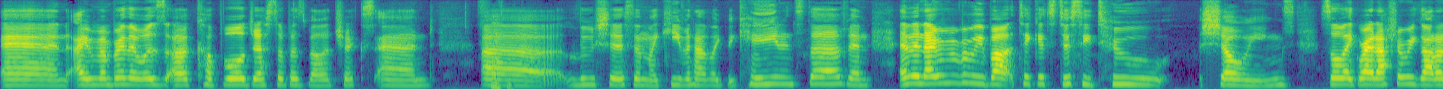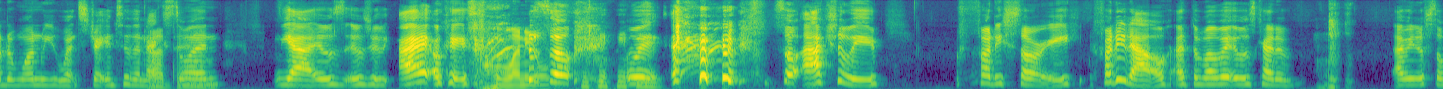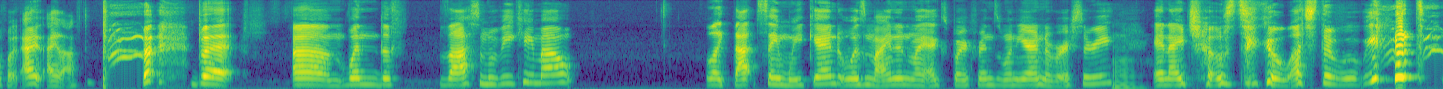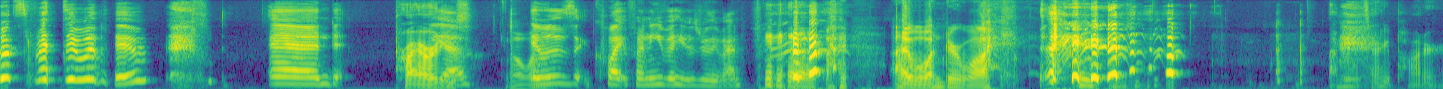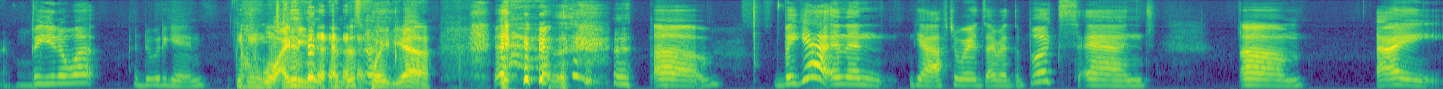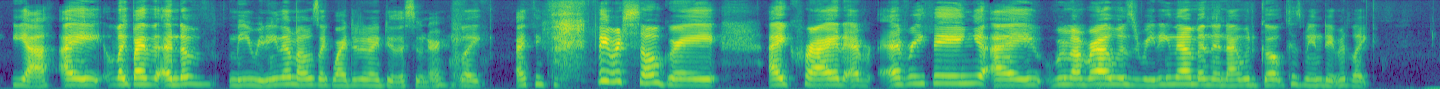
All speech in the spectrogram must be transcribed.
and I remember there was a couple dressed up as Bellatrix and uh Lucius and like he even had like the cane and stuff and and then I remember we bought tickets to see two showings. So like right after we got out of one we went straight into the next one. Yeah, it was it was really I okay so so wait. so actually, funny story. Funny now. At the moment, it was kind of. I mean, it was still fun. I I laughed, but um, when the last movie came out, like that same weekend was mine and my ex boyfriend's one year anniversary, Hmm. and I chose to go watch the movie to spend it with him, and priorities Yeah. Oh, wow. it was quite funny. But he was really mad. I wonder why. I mean it's harry potter I mean, But you know what? I'd do it again. well, I mean, at this point, yeah. um, but yeah, and then yeah, afterwards I read the books and um, I yeah I like by the end of me reading them, I was like, why didn't I do this sooner? Like I think they were so great. I cried ev- everything. I remember I was reading them and then I would go because me and David like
